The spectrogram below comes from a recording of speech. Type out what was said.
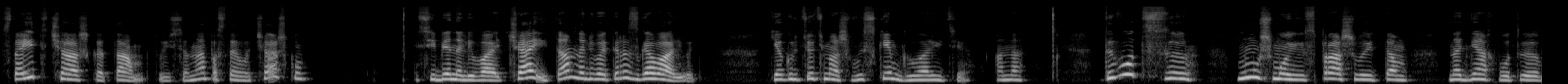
Стоит чашка там, то есть она поставила чашку, себе наливает чай, и там наливает, и разговаривает. Я говорю, тетя Маш, вы с кем говорите? Она, да вот муж мой спрашивает там, на днях вот э,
